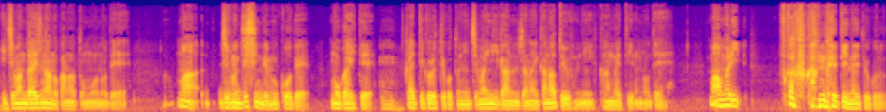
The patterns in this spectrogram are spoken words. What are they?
一番大事なのかなと思うので、まあ、自分自身で向こうでもがいてうん、帰ってくるっていうことに一番意義があるんじゃないかなというふうに考えているので、まあ、あまり深く考えていないということ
